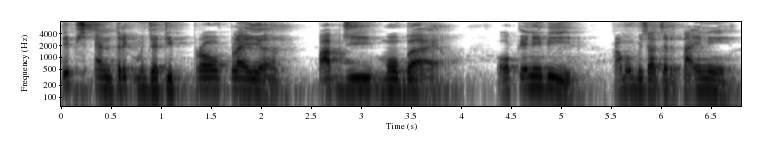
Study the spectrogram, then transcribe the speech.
tips and trick menjadi pro player PUBG Mobile. Oke nih Bi, kamu bisa cerita ini.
